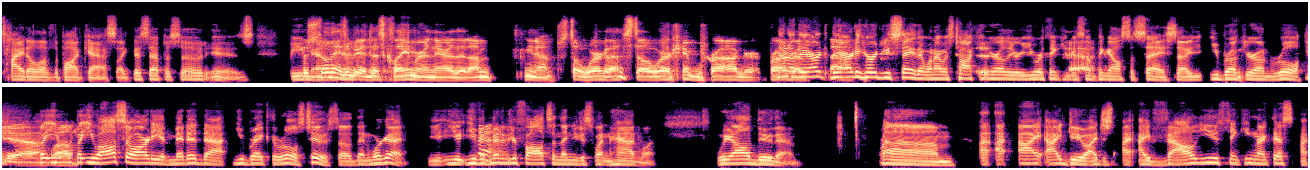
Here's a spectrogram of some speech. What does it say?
title of the podcast. Like this episode is be. There still needs to be a disclaimer in there that I'm you know still working. That's still work in progress. No, no, they already they already heard you say that when I was talking uh, earlier. You were thinking yeah. of something else to say, so you, you broke your own rule. Yeah, but you well. but you also already admitted that you break the rules too. So then we're good. You, you you've yeah. admitted your faults, and then you just went and had one. We all do them. Um, I, I, I do. I just, I, I value thinking like this I,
